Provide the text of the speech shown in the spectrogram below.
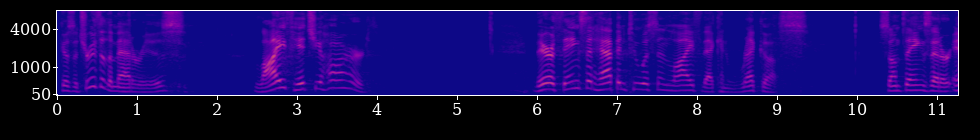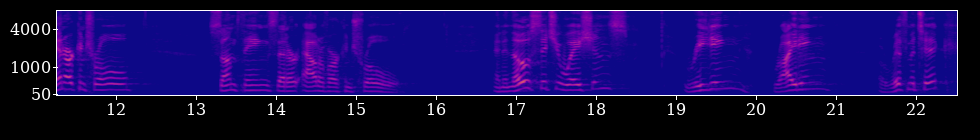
Because the truth of the matter is, life hits you hard. There are things that happen to us in life that can wreck us. Some things that are in our control, some things that are out of our control. And in those situations, reading, writing, arithmetic,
